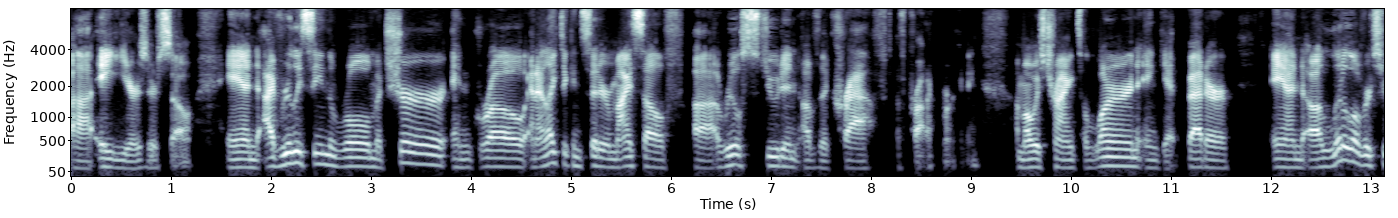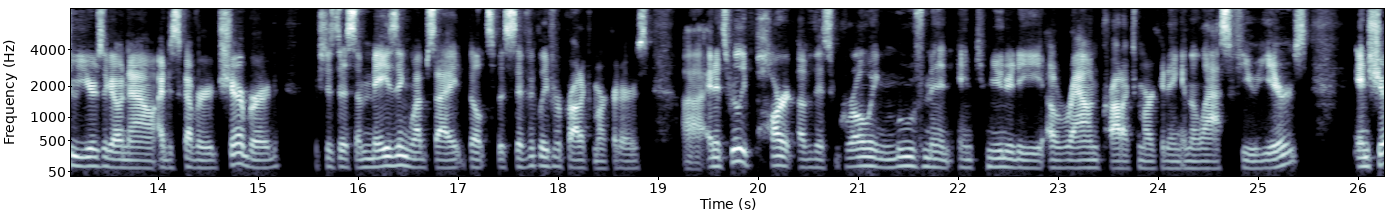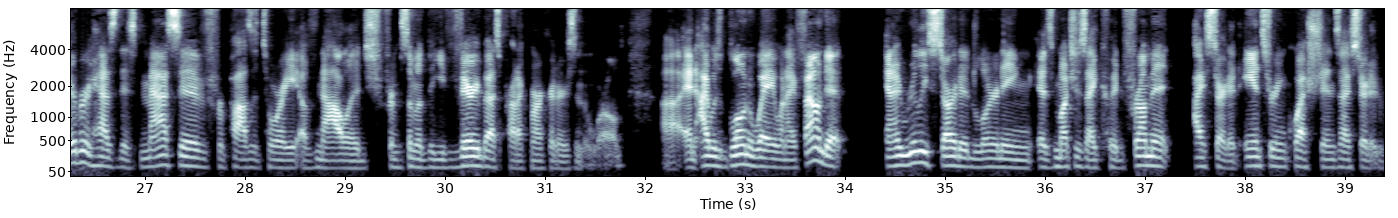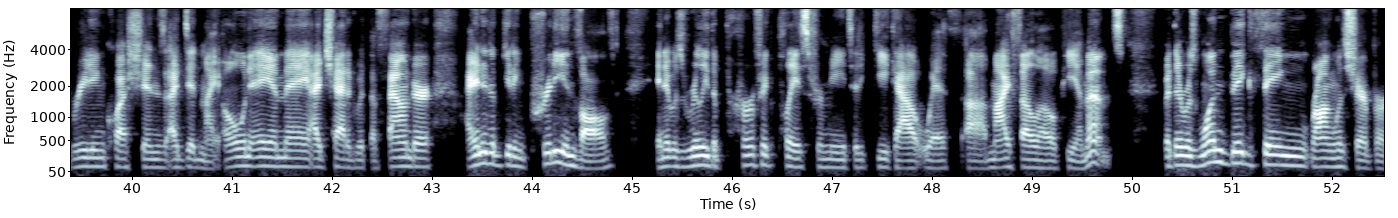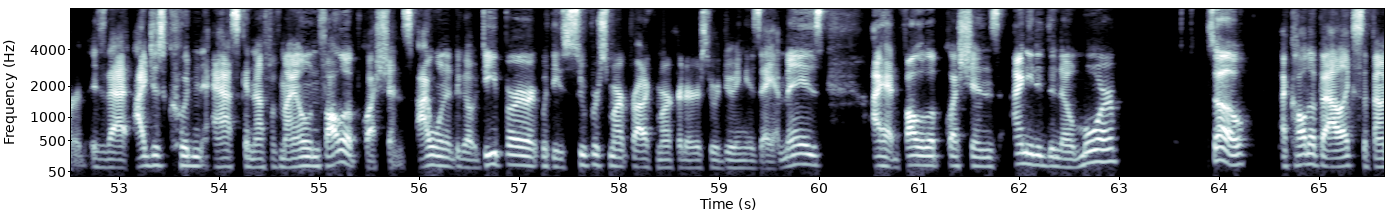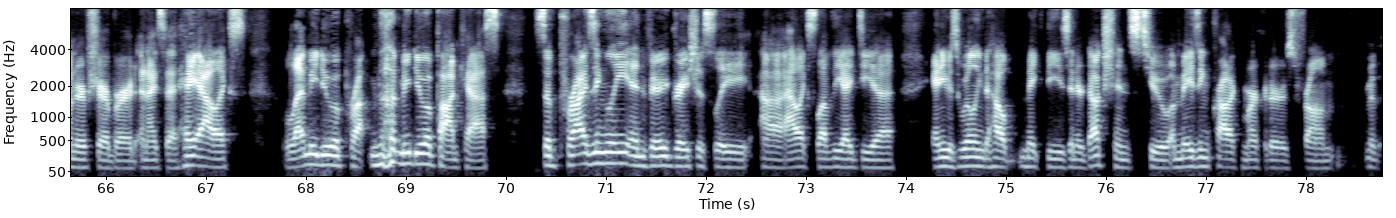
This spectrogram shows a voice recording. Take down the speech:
uh, eight years or so. And I've really seen the role mature and grow. And I like to consider myself uh, a real student of the craft of product marketing. I'm always trying to learn and get better. And a little over two years ago now, I discovered Sharebird, which is this amazing website built specifically for product marketers. Uh, and it's really part of this growing movement and community around product marketing in the last few years. And Sharebird has this massive repository of knowledge from some of the very best product marketers in the world. Uh, and I was blown away when I found it. And I really started learning as much as I could from it. I started answering questions. I started reading questions. I did my own AMA. I chatted with the founder. I ended up getting pretty involved. And it was really the perfect place for me to geek out with uh, my fellow PMMs. But there was one big thing wrong with Sharebird is that I just couldn't ask enough of my own follow up questions. I wanted to go deeper with these super smart product marketers who were doing these AMAs. I had follow up questions. I needed to know more. So I called up Alex, the founder of Sharebird, and I said, "Hey, Alex, let me do a pro- let me do a podcast." Surprisingly and very graciously, uh, Alex loved the idea, and he was willing to help make these introductions to amazing product marketers from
